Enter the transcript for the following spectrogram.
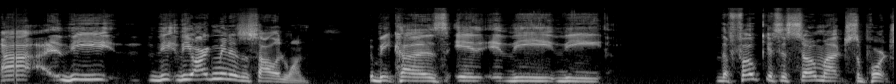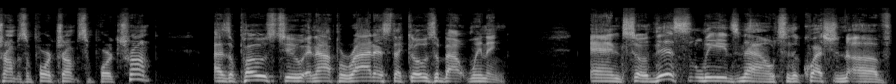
Uh, the the the argument is a solid one because it, it the the the focus is so much support Trump, support Trump, support Trump, as opposed to an apparatus that goes about winning. And so this leads now to the question of,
